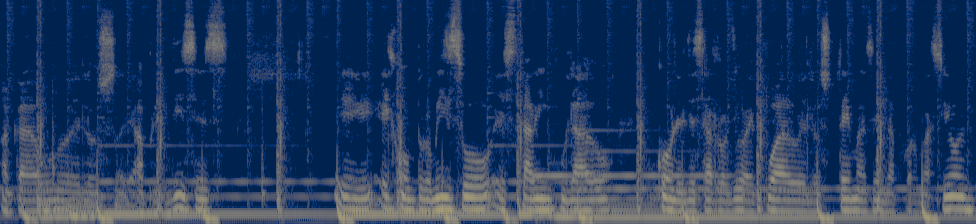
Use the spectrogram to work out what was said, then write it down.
a cada uno de los aprendices. el compromiso está vinculado con el desarrollo adecuado de los temas en la formación,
